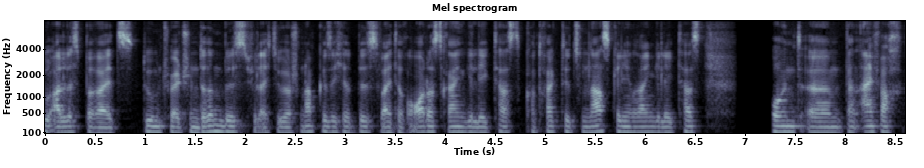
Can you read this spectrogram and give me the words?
du alles bereits, du im Trade schon drin bist, vielleicht sogar schon abgesichert bist, weitere Orders reingelegt hast, Kontrakte zum Nachskalieren reingelegt hast und ähm, dann einfach,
